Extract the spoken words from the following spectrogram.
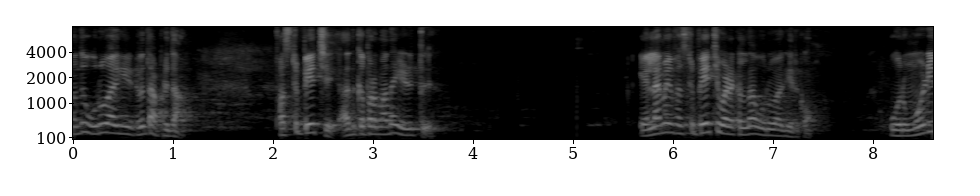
வந்து உருவாகி இருக்கிறது அப்படிதான். ஃபர்ஸ்ட் பேச்சு அதுக்கப்புறமா தான் எழுத்து. எல்லாமே ஃபர்ஸ்ட் பேச்சு வழக்கில் தான் உருவாகி இருக்கும் ஒரு மொழி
